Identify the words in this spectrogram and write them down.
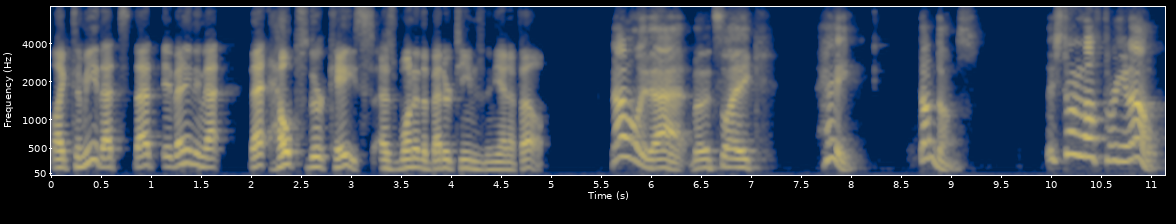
Like to me, that's that. If anything, that that helps their case as one of the better teams in the NFL. Not only that, but it's like, hey, dum dums, they started off three and zero, oh.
